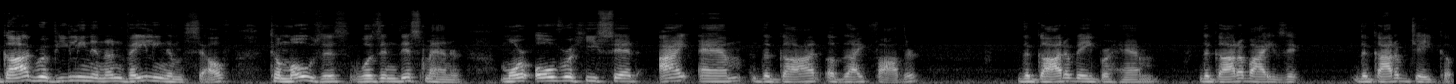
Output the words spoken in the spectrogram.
God revealing and unveiling himself to Moses was in this manner. Moreover, he said, I am the God of thy father, the God of Abraham, the God of Isaac, the God of Jacob.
